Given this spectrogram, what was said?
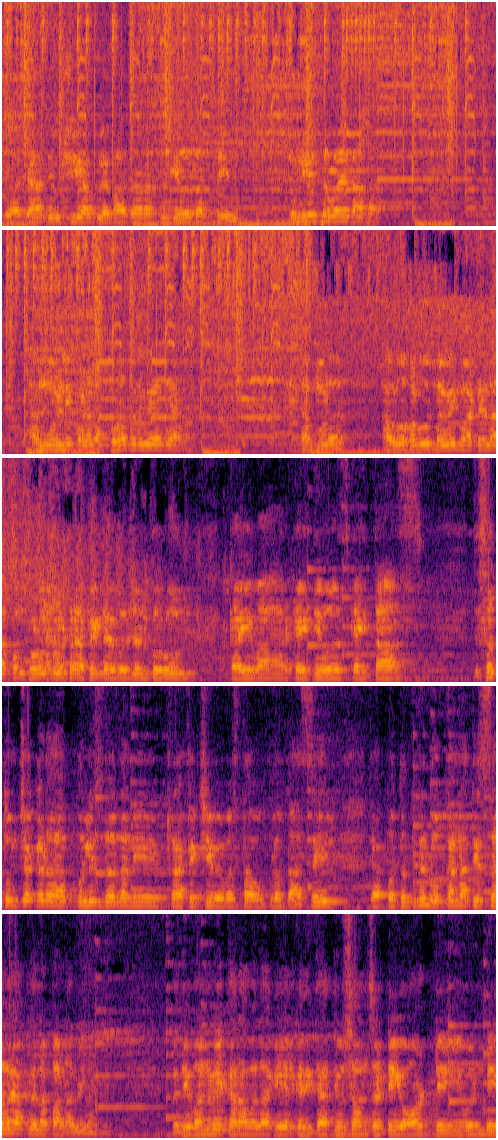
किंवा ज्या दिवशी आपल्या बाजारातले दिवस असतील जुनी सवय दादा. अंगवळणी पडायला थोडा तरी वेळ द्या. त्यामुळं हळूहळू नवीन वाटेला आपण थोडं थोडं ट्रॅफिक डायव्हर्जन करून काही वार काही दिवस काही तास जसं तुमच्याकडं पोलीस दल आणि ट्रॅफिकची व्यवस्था उपलब्ध असेल त्या पद्धतीने लोकांना ती सवय आपल्याला पाडावी लागेल. कधी वन वे करावं लागेल कधी त्या दिवसांसाठी ऑड डे इव्हन डे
